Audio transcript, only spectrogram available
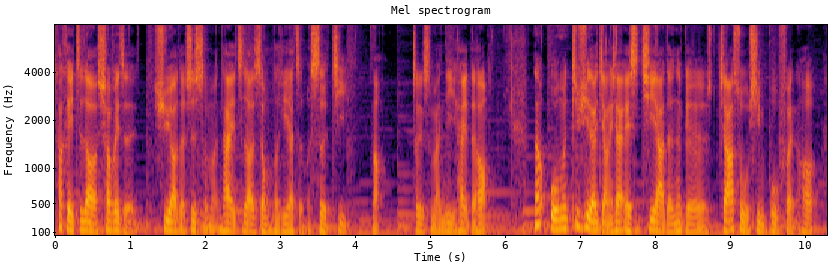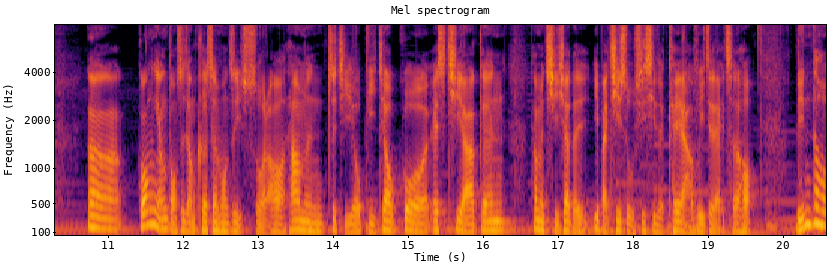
他可以知道消费者需要的是什么，他也知道这种东西要怎么设计啊，这个是蛮厉害的哦。那我们继续来讲一下 S 七 R 的那个加速性部分哦。那光阳董事长柯胜峰自己说了哦，他们自己有比较过 S 七 R 跟他们旗下的一百七十五 CC 的 KRV 这台车哈。零到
